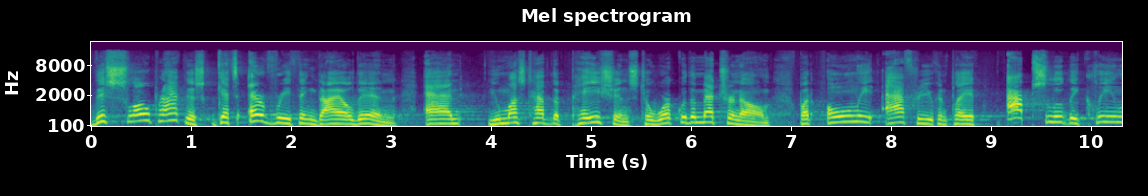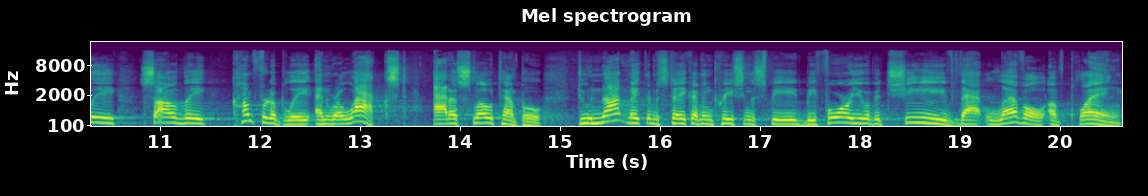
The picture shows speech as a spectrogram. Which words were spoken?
this slow practice gets everything dialed in, and you must have the patience to work with a metronome, but only after you can play it absolutely cleanly, solidly, comfortably, and relaxed at a slow tempo. Do not make the mistake of increasing the speed before you have achieved that level of playing.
